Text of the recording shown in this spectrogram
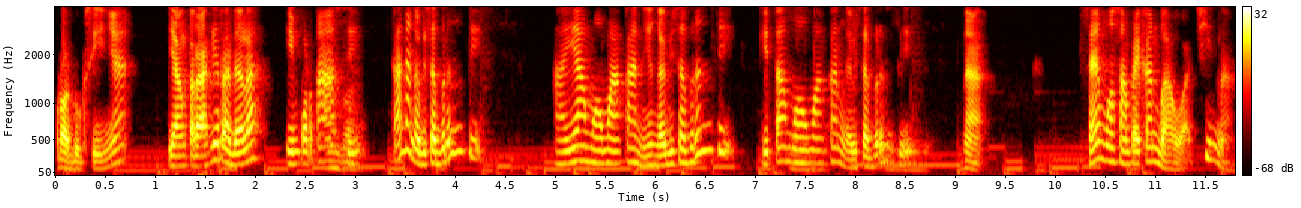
produksinya? Yang terakhir adalah importasi. Karena nggak bisa berhenti. Ayah mau makan, ya nggak bisa berhenti. Kita mau makan, nggak bisa berhenti. Nah, saya mau sampaikan bahwa Cina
